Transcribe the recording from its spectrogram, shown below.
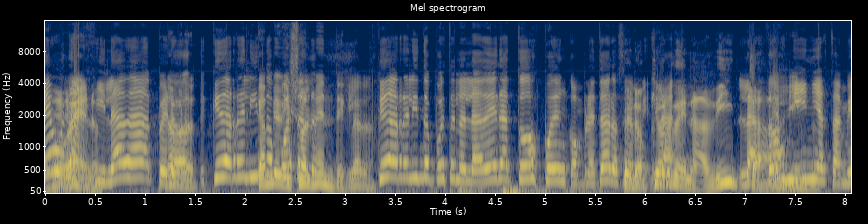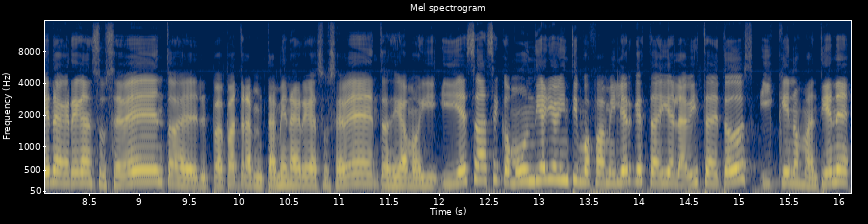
Es una Bueno. gilada, pero, No, pero queda re lindo cambia visualmente, claro. Queda re lindo puesto en la heladera, todos pueden completar. O sea, Pero qué la- ordenadita. Las dos niñas también agregan sus eventos, el papá también agrega sus eventos, digamos, y, y eso hace como un diario íntimo familiar que está ahí a la vista de todos y que nos mantiene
